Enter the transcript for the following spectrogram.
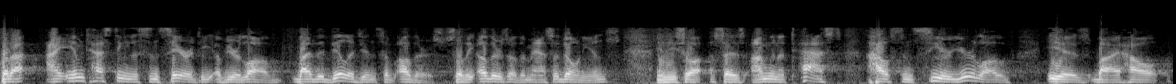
but I, I, am testing the sincerity of your love by the diligence of others. So the others are the Macedonians. And he saw, says, I'm going to test how sincere your love is by how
